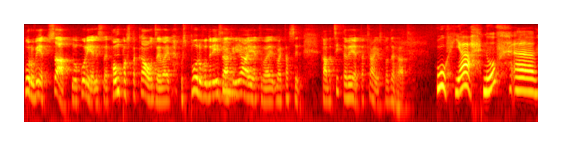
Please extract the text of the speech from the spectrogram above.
kuru vietu sākt, no kurienes, vai komposta kaudze, vai uz purvu drīzāk ir jāiet, vai, vai tas ir kāda cita vieta, kā jūs to darāt? Uh, jā, nu, uh,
